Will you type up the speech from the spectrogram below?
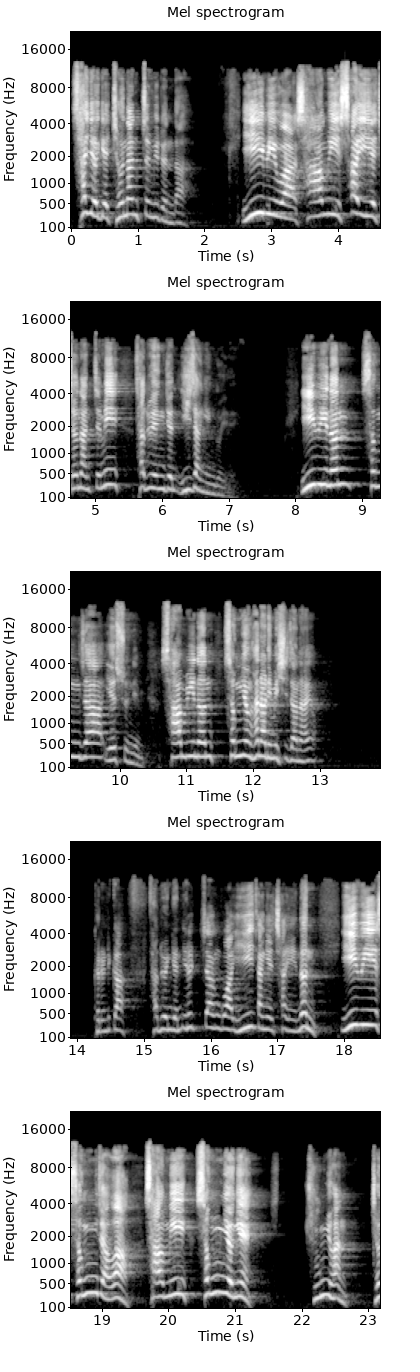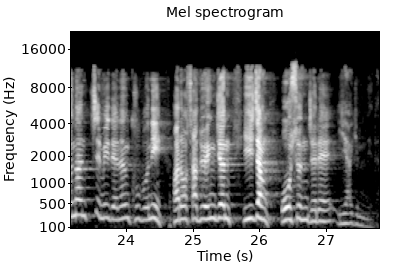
사역의 전환점이 된다. 2위와 3위 사이의 전환점이 사도행전 2장인 거예요. 2위는 성자 예수님, 3위는 성령 하나님이시잖아요. 그러니까 사도행전 1장과 2장의 차이는 2위 성자와 3위 성령의 중요한 전환점이 되는 구분이 바로 사도행전 2장 오순절의 이야기입니다.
